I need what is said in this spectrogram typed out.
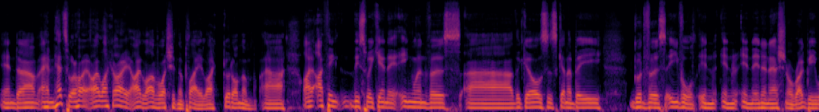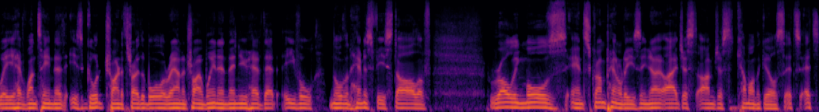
and um, and that's what I, I, like. I, I love watching them play. Like, good on them. Uh, I, I think this weekend England versus uh, the girls is going to be good versus evil in, in, in international rugby, where you have one team that is good trying to throw the ball around and try and win, and then you have that evil Northern Hemisphere style of rolling mauls and scrum penalties. And, you know, I just I'm just come on the girls. It's it's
